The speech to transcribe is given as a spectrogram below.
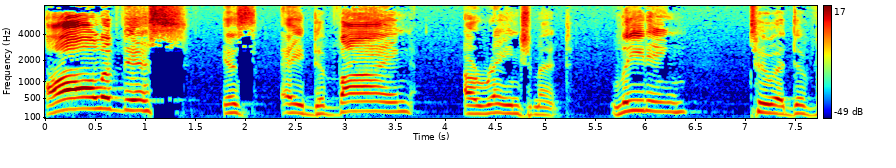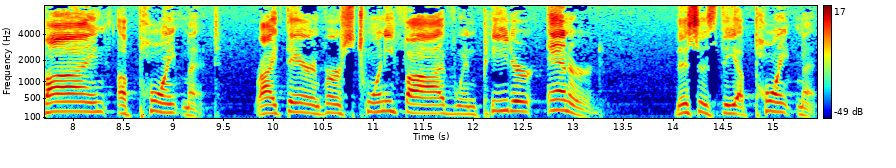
all of this is a divine arrangement leading to a divine appointment. Right there in verse 25, when Peter entered, this is the appointment.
